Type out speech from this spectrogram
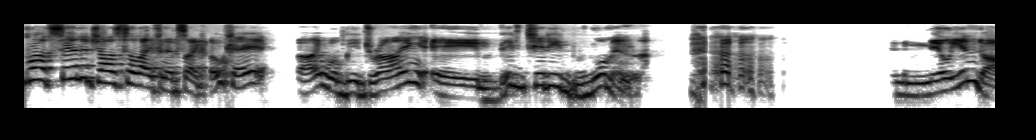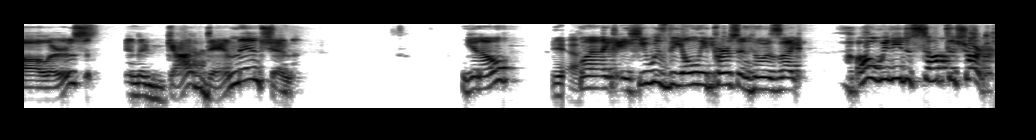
brought Santa Jaws to life. And it's like, okay, I will be drawing a big titted woman and a million dollars in a goddamn mansion. You know? Yeah. Like, he was the only person who was like, oh, we need to stop the shark.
